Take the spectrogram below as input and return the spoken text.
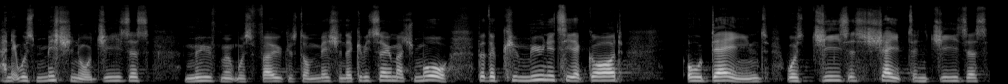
And it was missional. Jesus' movement was focused on mission. There could be so much more, but the community that God ordained was Jesus shaped and Jesus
